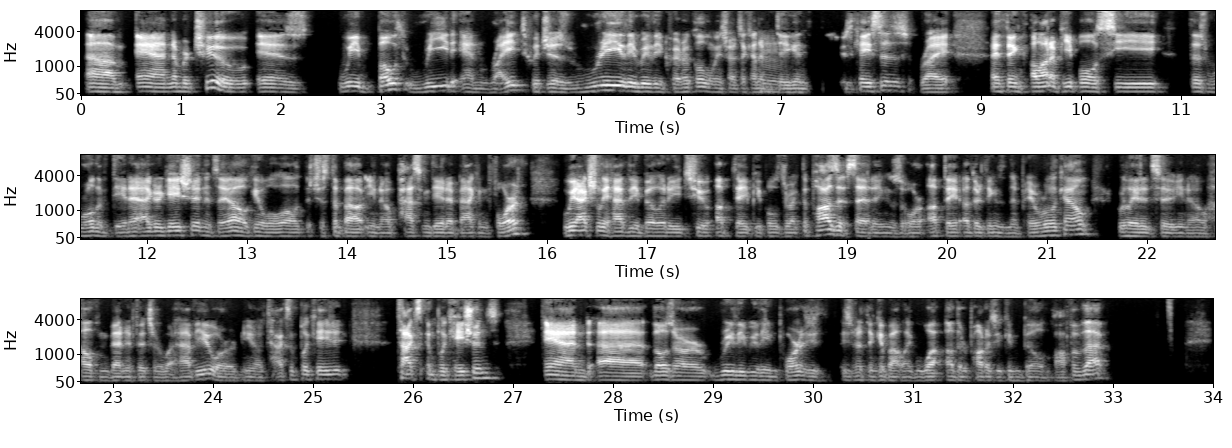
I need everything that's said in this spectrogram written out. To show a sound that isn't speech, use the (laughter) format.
Um, and number two is we both read and write, which is really, really critical when we start to kind of mm. dig into use cases, right? I think a lot of people see this world of data aggregation and say, oh, okay, well, it's just about, you know, passing data back and forth. We actually have the ability to update people's direct deposit settings or update other things in their payroll account related to, you know, health and benefits or what have you, or, you know, tax implication, tax implications. And uh, those are really, really important. You, you think about like what other products you can build off of that.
